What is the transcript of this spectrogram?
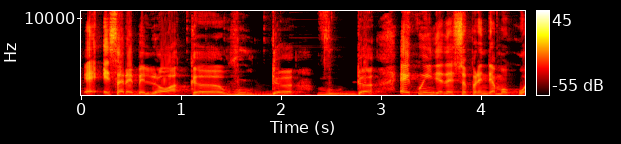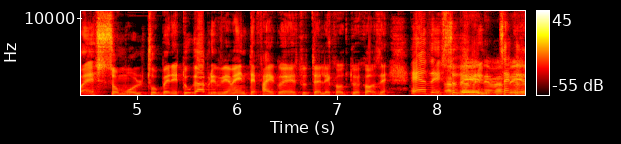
E, e sarebbe l'oak wood. Wood. E quindi adesso prendiamo questo molto bene. Tu, Gabri, ovviamente fai que- tutte le co- tue cose. E adesso, Va bene, va sai cosa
